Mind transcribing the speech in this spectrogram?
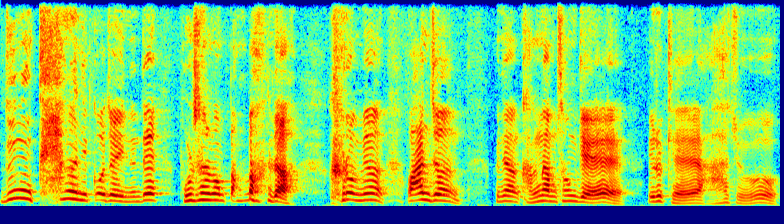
눈은 쾌하니 꺼져 있는데 볼살만 빵빵하다. 그러면 완전 그냥 강남 성게 이렇게 아주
